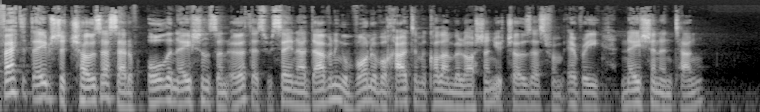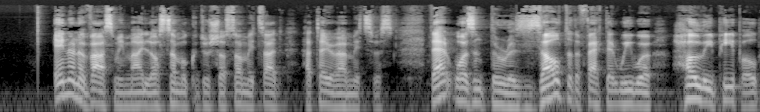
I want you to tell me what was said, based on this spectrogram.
fact that Abishah chose us out of all the nations on earth, as we say in our davening, of you chose us from every nation and tongue. That wasn't the result of the fact that we were holy people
